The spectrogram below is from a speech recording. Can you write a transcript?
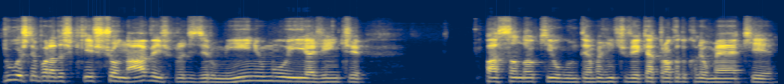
duas temporadas questionáveis, para dizer o mínimo, e a gente, passando aqui algum tempo, a gente vê que a troca do Khalil Mack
